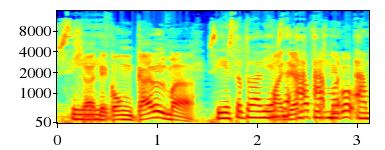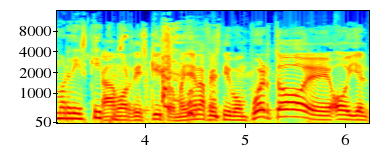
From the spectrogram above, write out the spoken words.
Sí. O sea que con calma. Sí, esto todavía Mañana es a, festivo, a, mordisquito. A mordisquito. Mañana festivo en Puerto, eh, hoy el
